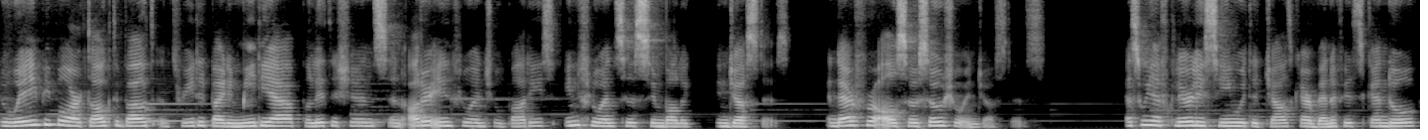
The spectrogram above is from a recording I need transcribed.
The way people are talked about and treated by the media, politicians, and other influential bodies influences symbolic injustice, and therefore also social injustice. As we have clearly seen with the childcare benefit scandal,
